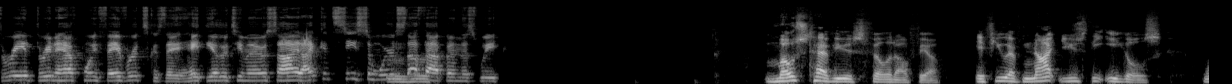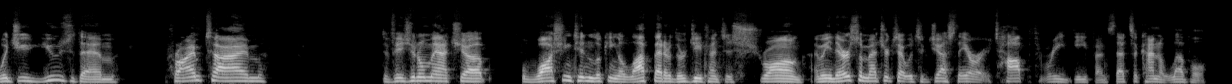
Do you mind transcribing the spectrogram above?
three three and a half point favorites because they hate the other team on the other side, I could see some weird mm-hmm. stuff happen this week. Most have used Philadelphia. If you have not used the Eagles, would you use them prime time divisional matchup? Washington looking a lot better. Their defense is strong. I mean, there are some metrics that would suggest they are a top three defense. That's a kind of level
